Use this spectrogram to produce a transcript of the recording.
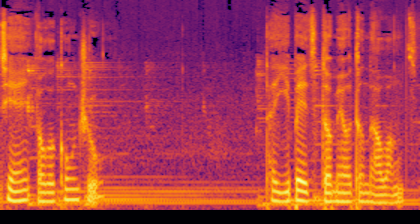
前有个公主，她一辈子都没有等到王子。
